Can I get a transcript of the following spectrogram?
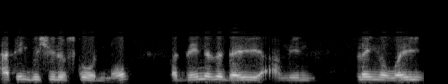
I think we should have scored more. But at the end of the day, I mean, playing away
